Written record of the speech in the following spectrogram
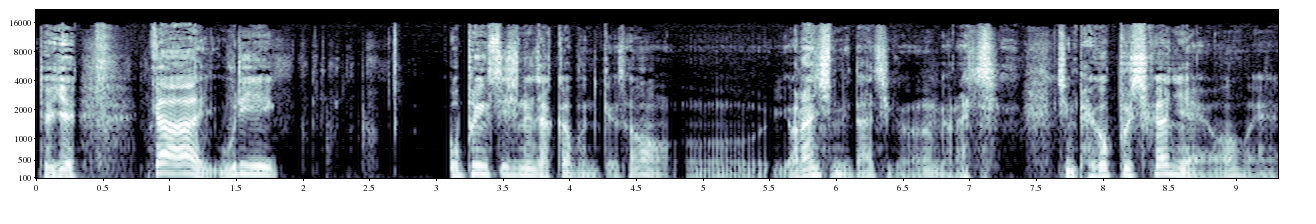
되게 그러니까 우리 오프닝 쓰시는 작가분께서 어, 11시입니다. 지금 11시. 지금 배고플 시간이에요. 예.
